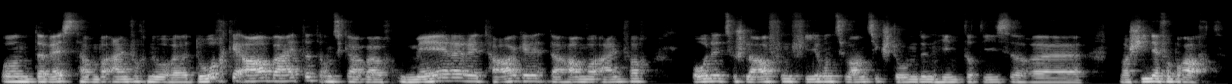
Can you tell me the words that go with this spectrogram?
und der Rest haben wir einfach nur äh, durchgearbeitet. Und es gab auch mehrere Tage, da haben wir einfach ohne zu schlafen 24 Stunden hinter dieser äh, Maschine verbracht.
